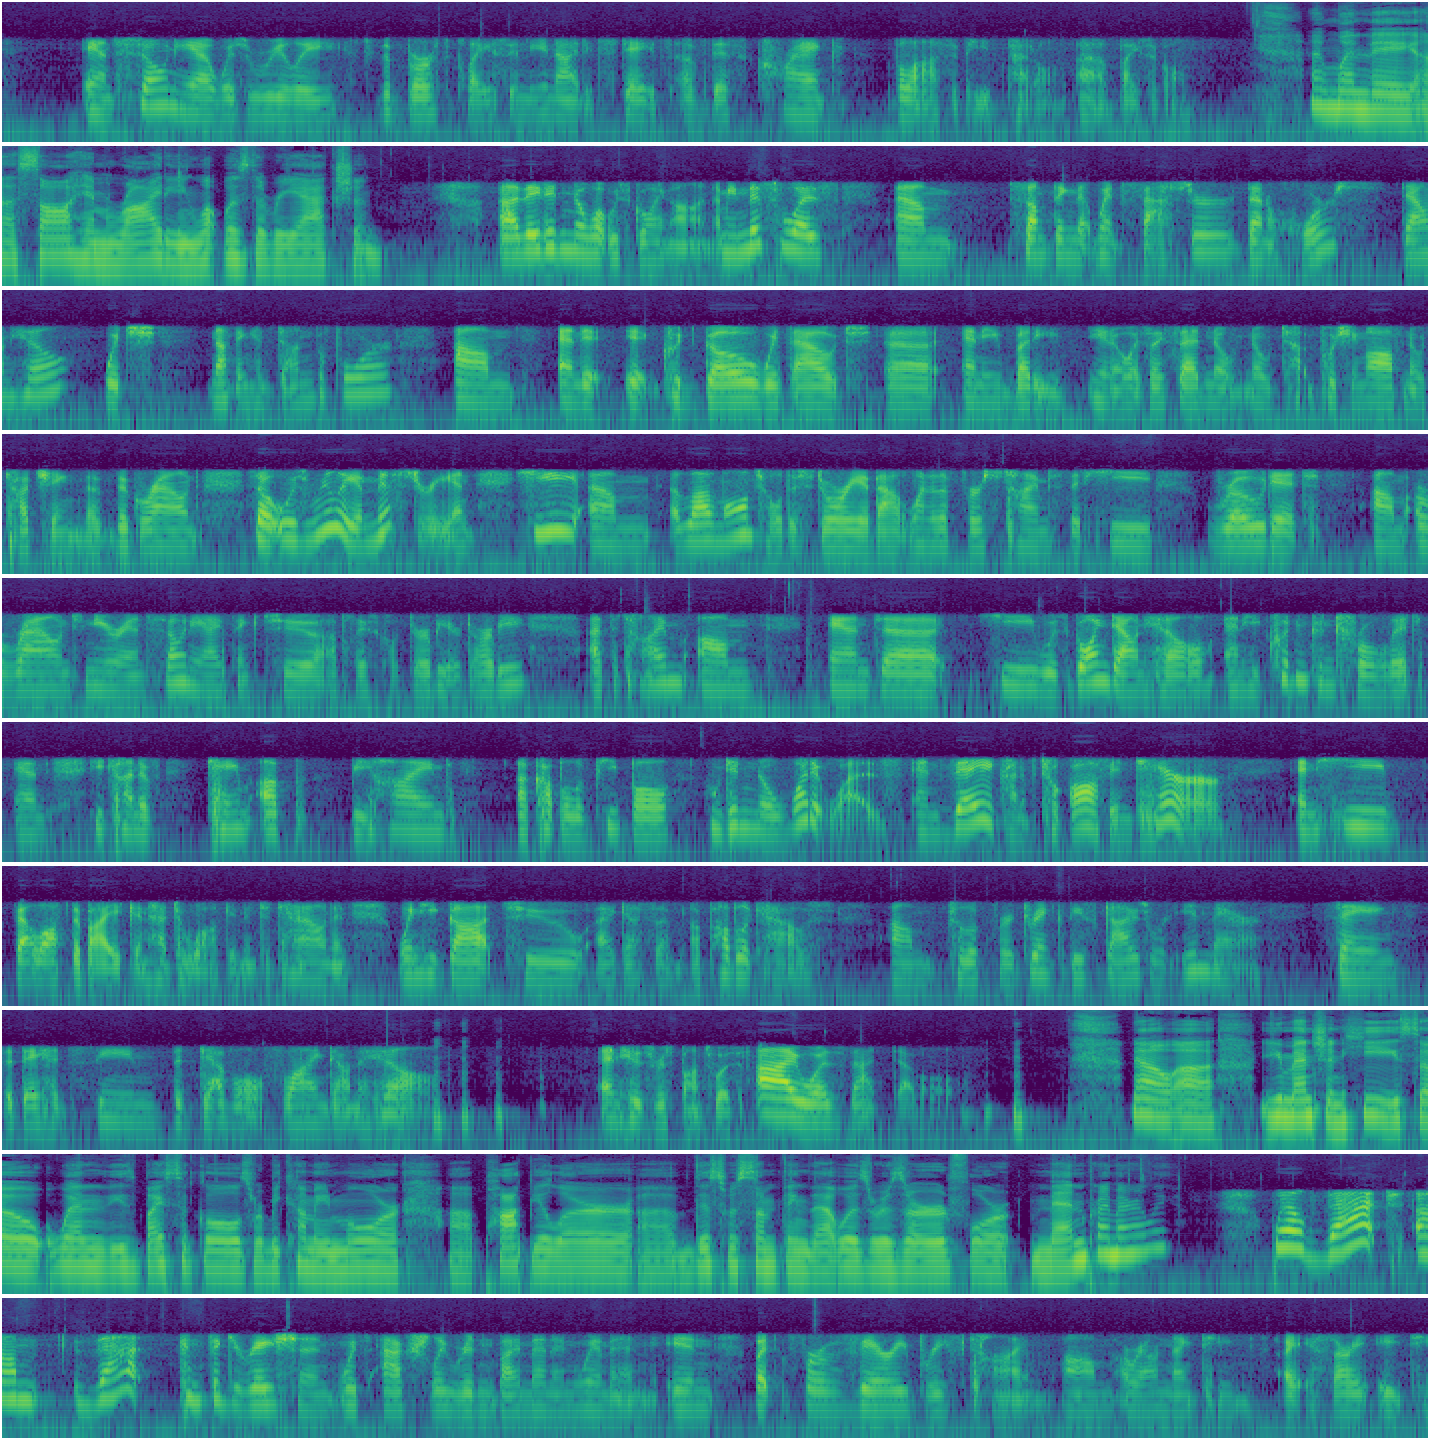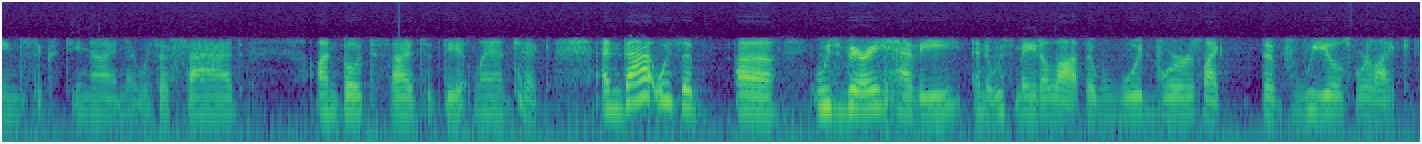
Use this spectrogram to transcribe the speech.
Ansonia was really the birthplace in the United States of this crank velocipede pedal uh, bicycle. And when they uh, saw him riding, what was the reaction? Uh, they didn't know what was going on. I mean, this was um, something that went faster than a horse downhill, which nothing had done before. Um, and it, it could go without uh, anybody, you know, as I said, no no t- pushing off, no touching the, the ground. So it was really a mystery. And he, um, Lallement told a story about one of the first times that he rode it um, around near Ansonia, I think, to a place called Derby or Darby at the time. Um, and uh, he was going downhill and he couldn't control it and he kind of came up behind a couple of people who didn't know what it was, and they kind of took off in terror. And he fell off the bike and had to walk it into town. And when he got to, I guess, a, a public house um, to look for a drink, these guys were in there saying that they had seen the devil flying down the hill. and his response was, I was that devil. Now, uh, you mentioned he, so when these bicycles were becoming more uh, popular, uh, this was something that was reserved for men primarily? Well, that um, that configuration was actually ridden by men and women in, but for a very brief time, um, around 19, uh, sorry, 1869. There was a fad on both sides of the Atlantic, and that was a, uh, it was very heavy, and it was made a lot. The wood were like the wheels were like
